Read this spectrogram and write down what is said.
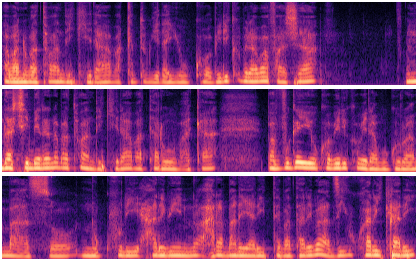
abantu batwandikira bakatubwira yuko biri ko birabafasha. Ndashimira n'abatwandikira batarubaka bavuga yuko biri ko birabugura amaso. Ni ukuri hari ibintu hari amareyarite batari bazi yuko ari kari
